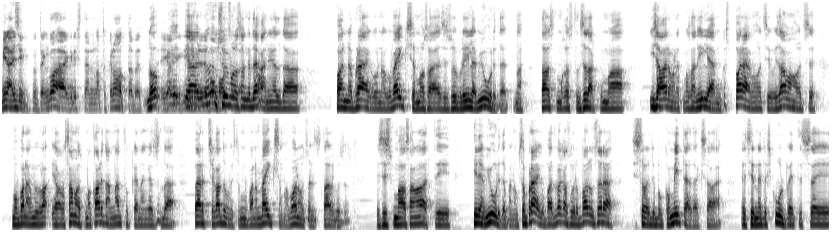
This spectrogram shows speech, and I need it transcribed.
mina isiklikult teen kohe, Kristjan natukene ootab, et no iga- ja inimene teeb no, üks võimalus on ka teha nii-öelda panna praegu nagu väiksem osa ja siis võib-olla hiljem juurde, et noh, tavaliselt ma kasutan seda, kui ma ise arvan, et ma saan hiljem kas parema otsi või sama otsi, ma panen võib-olla ja samas ma kardan natukene ka seda väärtuse kadumist, et ma panen väiksema panuse lihtsalt alguses ja siis ma saan alati hiljem juurde panna, kui sa praegu paned väga suure panuse ära, siis sa oled juba committed, eks ole. et siin näiteks Coolbetis ei,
